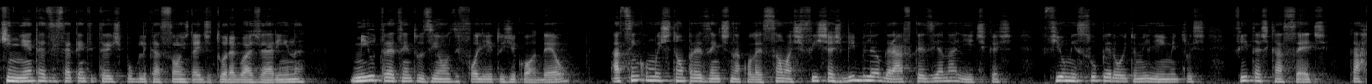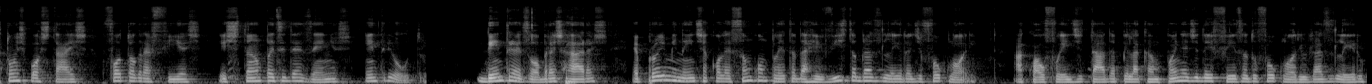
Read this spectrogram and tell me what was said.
573 publicações da editora Guajarina, 1.311 folhetos de cordel, assim como estão presentes na coleção as fichas bibliográficas e analíticas, filmes Super 8mm, fitas cassete, cartões postais, fotografias, estampas e desenhos, entre outros. Dentre as obras raras, é proeminente a coleção completa da Revista Brasileira de Folclore, a qual foi editada pela Campanha de Defesa do Folclore Brasileiro,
